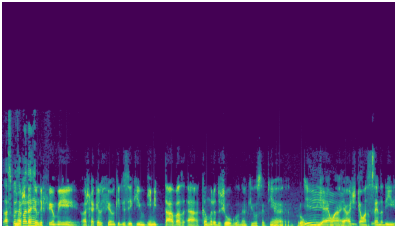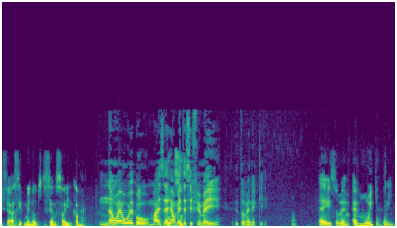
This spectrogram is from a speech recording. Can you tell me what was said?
As coisas acho que gente... aquele filme, acho que aquele filme que dizia que imitava a câmera do jogo, né, que você tinha pronto. E é uma, é, acho que é uma cena de lá, cinco minutos de cena só aí, acabou. Não é o Ebo, mas é realmente esse filme aí. Eu tô vendo aqui. É isso mesmo, é muito ruim.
